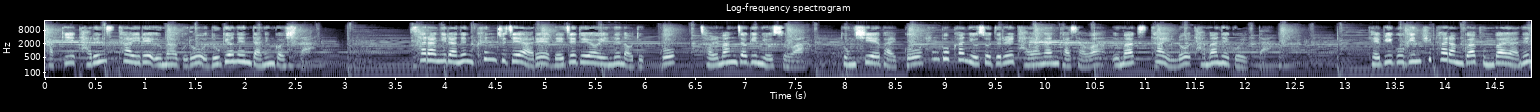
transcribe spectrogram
각기 다른 스타일의 음악으로 녹여낸다는 것이다. 사랑이라는 큰 주제 아래 내재되어 있는 어둡고 절망적인 요소와 동시에 밝고 행복한 요소들을 다양한 가사와 음악 스타일로 담아내고 있다. 데뷔곡인 휘파람과 붐바야는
